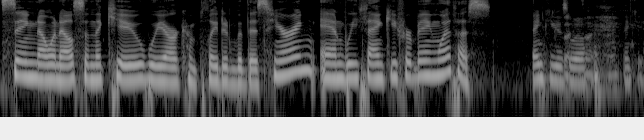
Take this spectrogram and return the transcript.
Seeing no one else in the queue, we are completed with this hearing, and we thank you for being with us. Thank you as well. Thank you.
